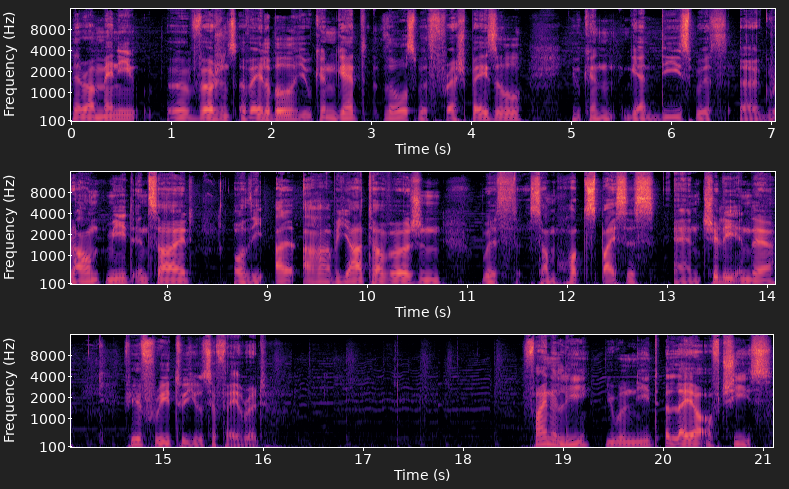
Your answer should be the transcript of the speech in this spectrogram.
There are many uh, versions available. You can get those with fresh basil, you can get these with uh, ground meat inside, or the Al Arrabbiata version with some hot spices and chili in there. Feel free to use your favorite. Finally, you will need a layer of cheese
